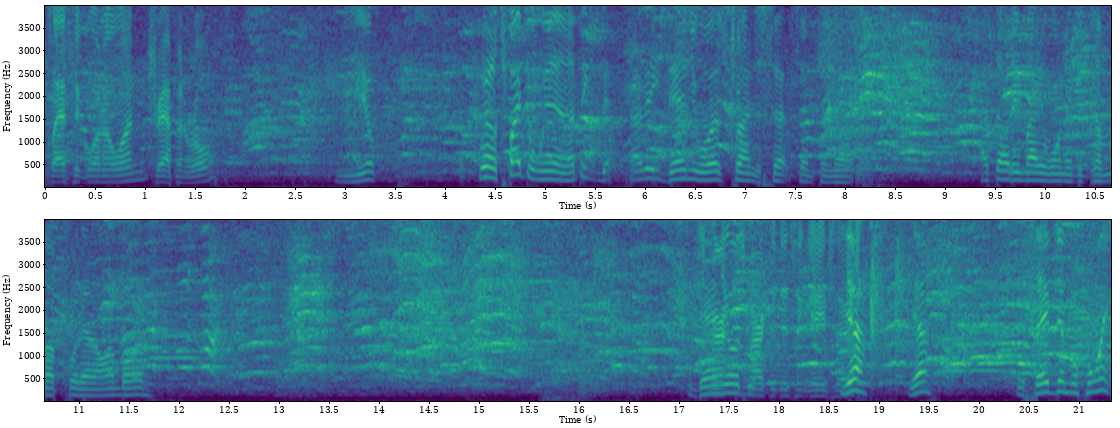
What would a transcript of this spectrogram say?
Classic 101, trap and roll. Yep. Well, it's fight to win. I think I think Daniel was trying to set something up. I thought he might have wanted to come up for that armbar. Daniel, smart, smart to disengage there. yeah, yeah, it saved him a point.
